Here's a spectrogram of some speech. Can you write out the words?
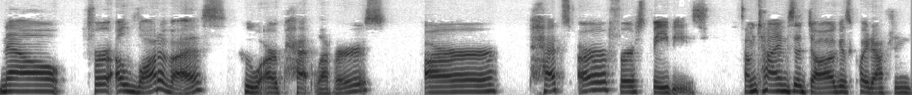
Now, for a lot of us who are pet lovers, our pets are our first babies sometimes a dog is quite often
